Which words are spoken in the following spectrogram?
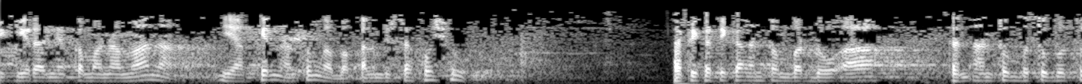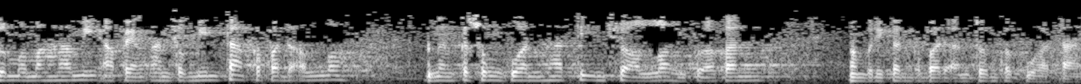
pikirannya ke mana-mana, yakin antum nggak bakal bisa khusyuk. Tapi ketika antum berdoa dan antum betul-betul memahami apa yang antum minta kepada Allah dengan kesungguhan hati, insya Allah itu akan memberikan kepada antum kekuatan.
